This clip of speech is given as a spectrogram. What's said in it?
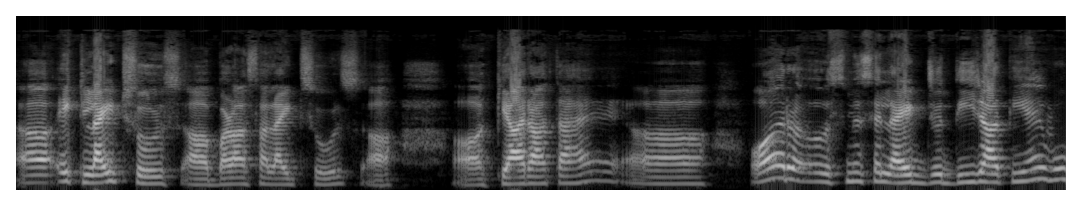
आ, एक लाइट सोर्स बड़ा सा लाइट सोर्स क्या रहता है आ, और उसमें से लाइट जो दी जाती है वो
